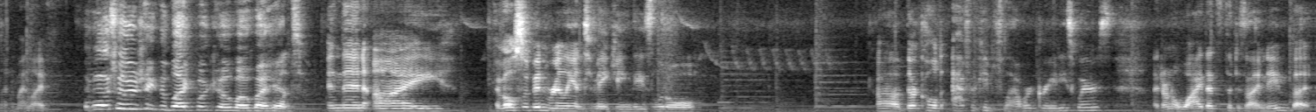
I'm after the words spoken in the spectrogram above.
Light of my life. I got someone to take the black bookshelf off my hands. And then I, I've also been really into making these little uh, they're called African flower granny squares. I don't know why that's the design name, but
